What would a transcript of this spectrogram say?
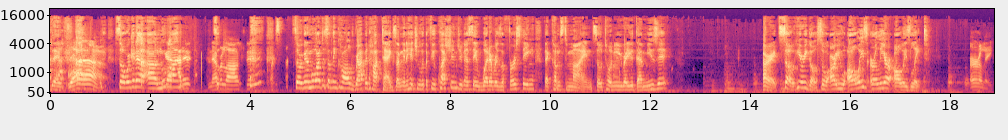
today. Yeah. Uh, so we're gonna uh, move Got on. it. Never lost it. So we're gonna move on to something called rapid hot tags. So I'm gonna hit you with a few questions. You're gonna say whatever is the first thing that comes to mind. So Tony, you ready with that music? All right. So here we go. So are you always early or always late? Early.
